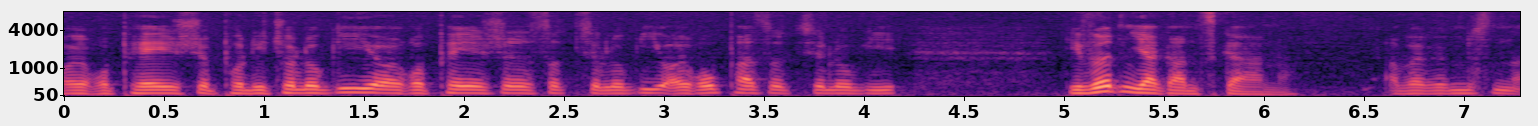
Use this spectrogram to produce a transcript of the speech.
europäische Politologie, europäische Soziologie, Europasoziologie, die würden ja ganz gerne. Aber wir müssen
